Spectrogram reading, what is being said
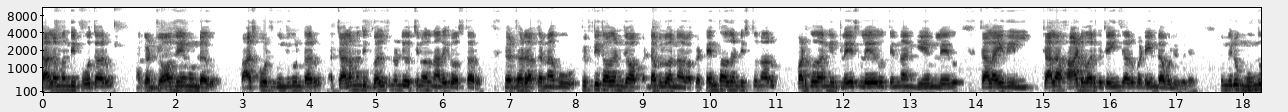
చాలా మంది పోతారు అక్కడ జాబ్స్ ఏమి ఉండదు. పాస్పోర్ట్స్ గుంజుకుంటారు. చాలా మంది గల్ఫ్ నుండి వచ్చిన వాళ్ళు నా దగ్గర వస్తారు. సార్ అక్కడ నాకు ఫిఫ్టీ థౌసండ్ జాబ్ డబ్బులు అన్నారు. అక్కడ టెన్ థౌసండ్ ఇస్తున్నారు. పడుకోవడానికి ప్లేస్ లేదు తినడానికి ఏం లేదు. చాలా ఇది చాలా హార్డ్ వర్క్ చేయించారు బట్ ఏం డబ్బులు ఇవ్వలేదు. సో మీరు ముందు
